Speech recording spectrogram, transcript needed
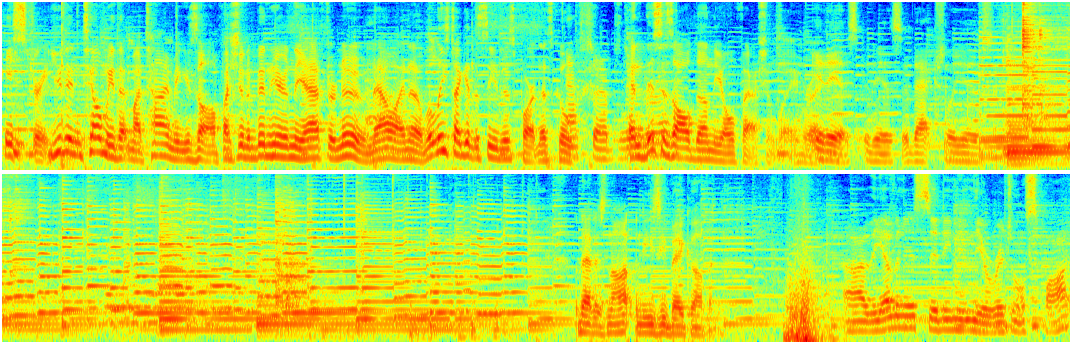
history. You didn't tell me that my timing is off. I should have been here in the afternoon. Now I know. Well, at least I get to see this part. That's cool. That's absolutely And this is all done the old-fashioned way, right? It is. It is. It actually is. That is not an easy bake oven. Uh, the oven is sitting in the original spot,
